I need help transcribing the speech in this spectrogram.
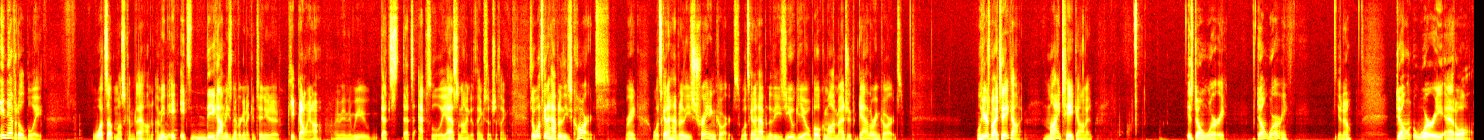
inevitably, what's up must come down. I mean, it, it's the economy's never going to continue to keep going up. I mean, we that's that's absolutely asinine to think such a thing. So, what's going to happen to these cards? Right? What's going to happen to these trading cards? What's going to happen to these Yu Gi Oh!, Pokemon, Magic the Gathering cards? Well, here's my take on it. My take on it is don't worry. Don't worry. You know? Don't worry at all,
